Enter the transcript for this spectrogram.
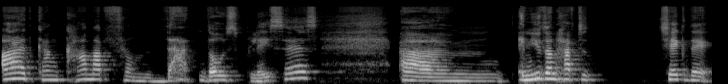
art can come up from that those places, um, and you don't have to check the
